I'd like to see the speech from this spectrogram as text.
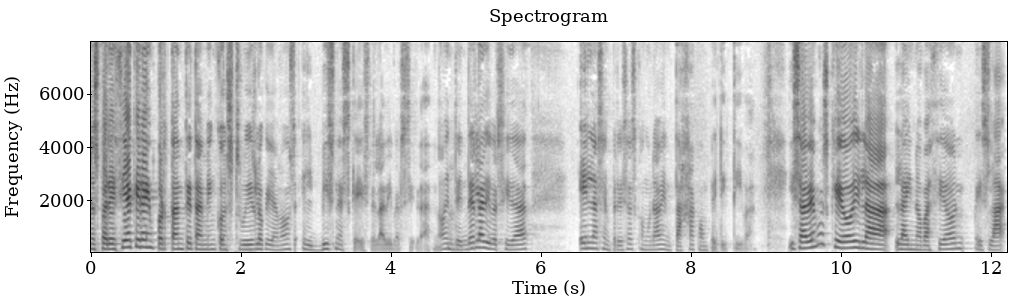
nos parecía que era importante también construir lo que llamamos el business case de la diversidad, ¿no? entender la diversidad en las empresas como una ventaja competitiva. Y sabemos que hoy la, la innovación es la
